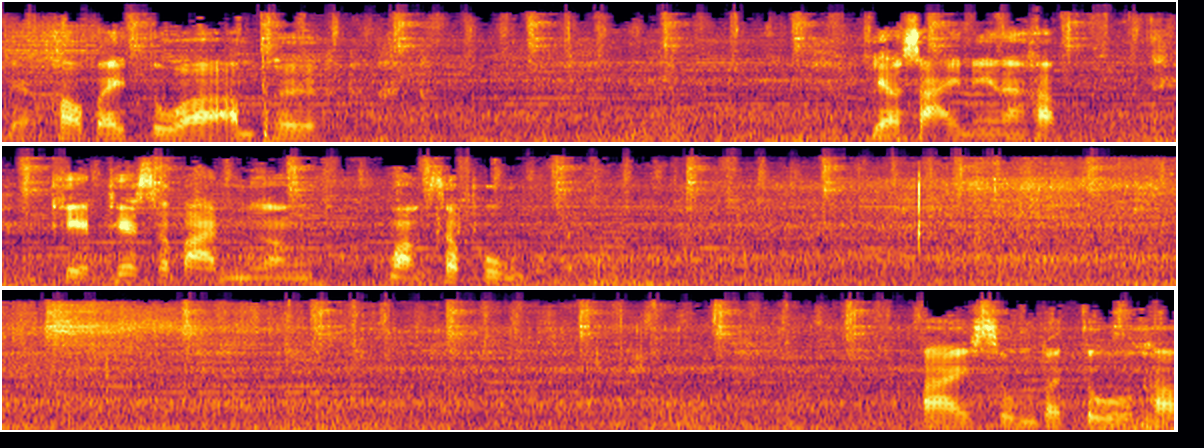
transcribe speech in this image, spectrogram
เดี๋ยวเข้าไปตัวอำเภอเลี้ยวซ้ายนี้นะครับ เขตเทศบาลเมืองวังสะพุงป้ายซุ้มประตูเข้า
